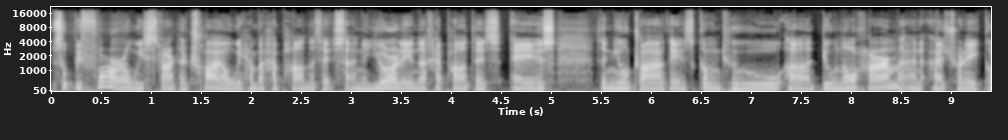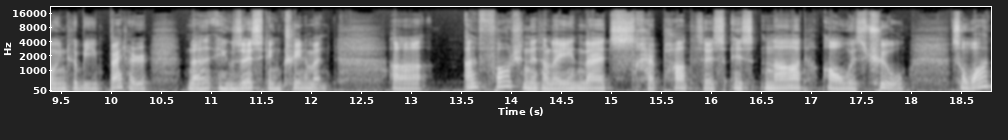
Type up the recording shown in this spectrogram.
so before we start a trial, we have a hypothesis, and usually the hypothesis is the new drug is going to uh, do no harm and actually going to be better than existing treatment. Uh, unfortunately, that hypothesis is not always true. So, what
